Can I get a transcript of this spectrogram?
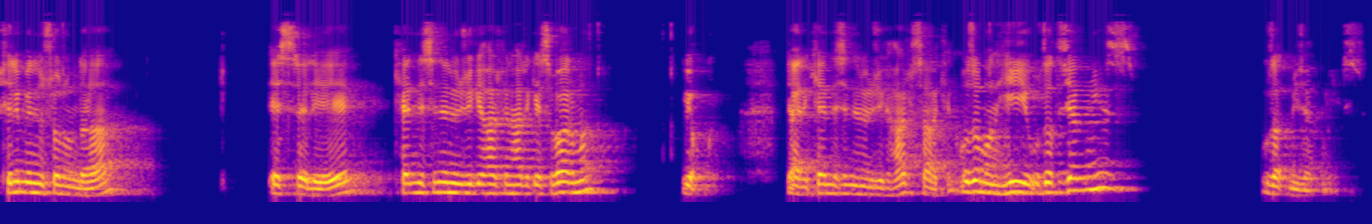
Kelimenin sonunda esreli kendisinden önceki harfin harekesi var mı? Yok. Yani kendisinden önceki harf sakin. O zaman hi'yi uzatacak mıyız? Uzatmayacak mıyız?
